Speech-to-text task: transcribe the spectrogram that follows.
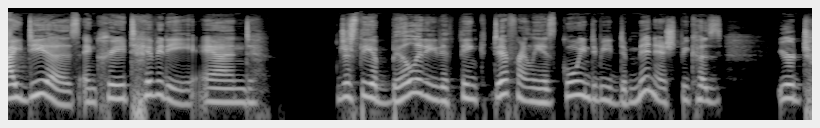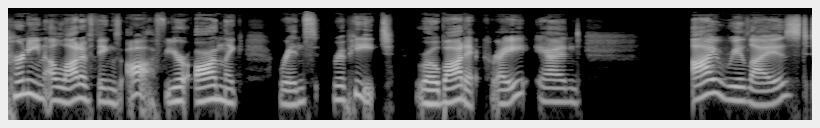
ideas and creativity and just the ability to think differently is going to be diminished because you're turning a lot of things off. You're on like rinse, repeat, robotic, right? And I realized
